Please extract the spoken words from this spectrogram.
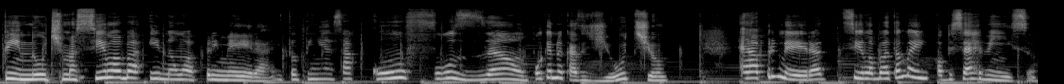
penúltima sílaba e não a primeira? Então tem essa confusão. Porque no caso de útil, é a primeira sílaba também. Observem isso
